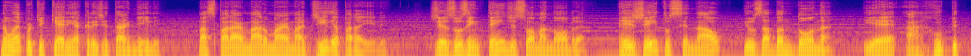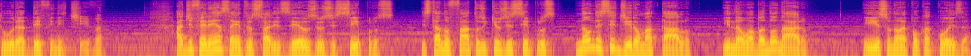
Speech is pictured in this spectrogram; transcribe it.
não é porque querem acreditar nele mas para armar uma armadilha para ele. Jesus entende sua manobra, rejeita o sinal e os abandona, e é a ruptura definitiva. A diferença entre os fariseus e os discípulos está no fato de que os discípulos não decidiram matá-lo e não o abandonaram. E isso não é pouca coisa.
